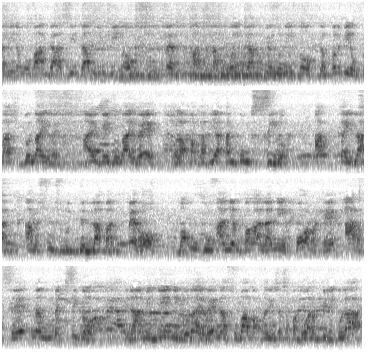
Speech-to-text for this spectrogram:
kaninang umaga si WBO Super Bantamweight Champion Nonito of the Filipino Flash Donaire. Ayon kay Donaire, wala pang katiyakan kung sino at kailan ang susunod niyang laban. Pero maugong anyang pangalan ni Jorge Arce ng Mexico. Inamin din ni Donaire na sumabak na rin siya sa paggawa ng pelikula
